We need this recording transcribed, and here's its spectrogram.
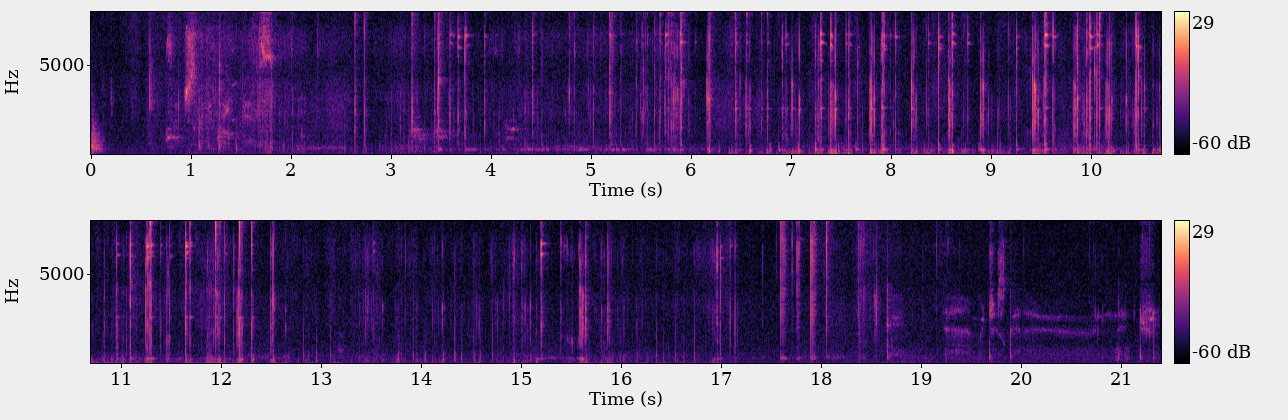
So I'm just going to take this. Okay, and we're just gonna literally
